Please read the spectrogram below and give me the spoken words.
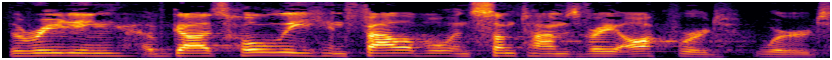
the reading of God's holy, infallible, and sometimes very awkward words.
